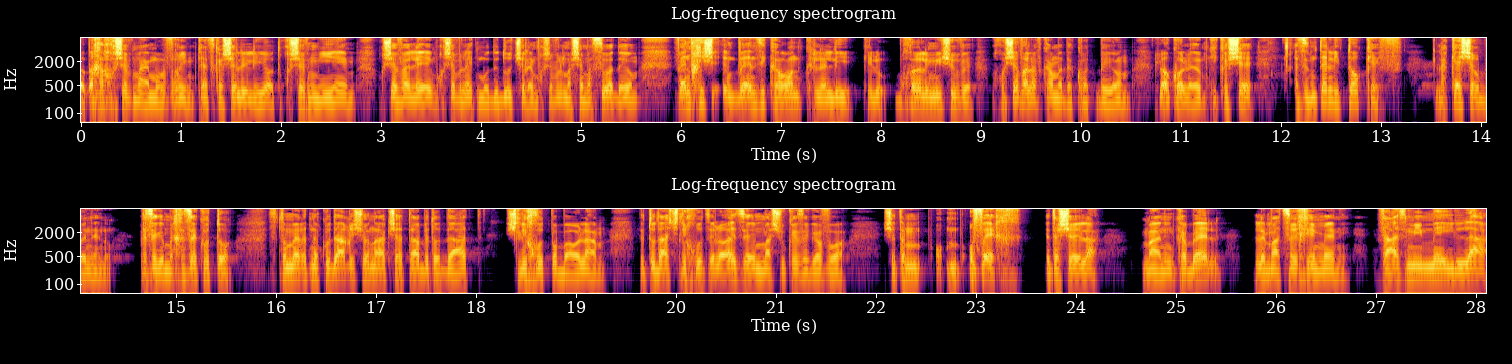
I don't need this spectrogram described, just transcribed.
לא בהכרח חושב מה הם עוברים, כי אז קשה לי להיות, חושב מי הם, חושב עליהם, חושב על ההתמודדות שלהם, חושב על מה שהם עשו עד היום, ואין, חיש... ואין זיכרון כללי, כאילו בוחר לי מישהו וחושב עליו כמה דקות ביום, לא כל היום, כי קשה, אז זה נותן לי תוקף לקשר בינינו, וזה גם מחזק אותו. זאת אומרת, נקודה ראשונה כשאתה בתודעת שליחות פה בעולם, ותודעת שליחות זה לא איזה משהו כזה גבוה, שאתה הופך את השאלה, מה אני מקבל, למה צריכים ממני. ואז ממילא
